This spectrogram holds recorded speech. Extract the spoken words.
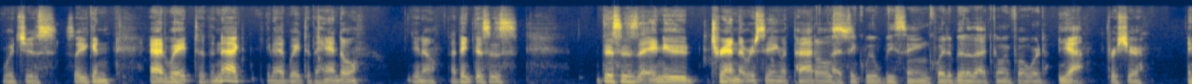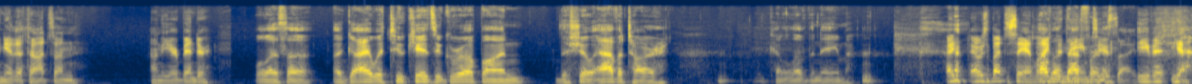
which is so you can add weight to the neck, you can add weight to the handle. You know, I think this is this is a new trend that we're seeing with paddles. I think we will be seeing quite a bit of that going forward. Yeah, for sure. Any other thoughts on on the Airbender? Well, as a, a guy with two kids who grew up on the show Avatar, kind of love the name. I, I was about to say I like the name for too. Even yeah,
